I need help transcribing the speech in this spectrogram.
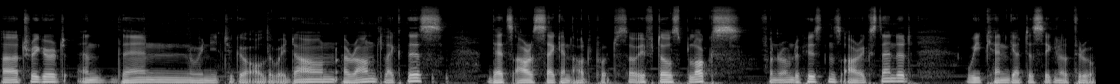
uh, triggered and then we need to go all the way down around like this, that's our second output. So if those blocks from the pistons are extended, we can get the signal through.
